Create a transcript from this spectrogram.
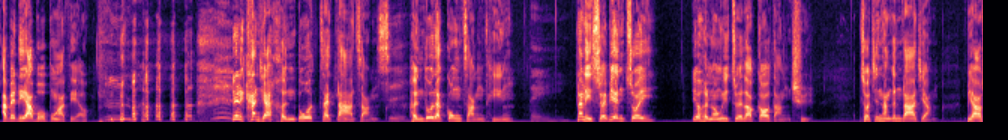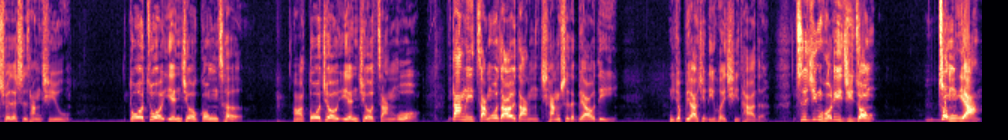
阿贝利亚无半条。因为你看起来很多在大涨，是。很多在攻涨停，对，那你随便追，又很容易追到高档去，所以经常跟大家讲，不要随着市场起舞，多做研究公测啊，多就研究掌握。当你掌握到一档强势的标的，你就不要去理会其他的，资金火力集中，重压，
